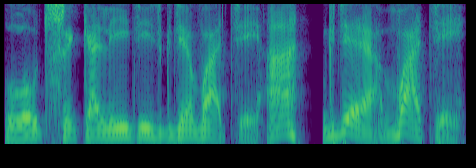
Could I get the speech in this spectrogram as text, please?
«Лучше колитесь, где Вати, а? Где Вати?»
